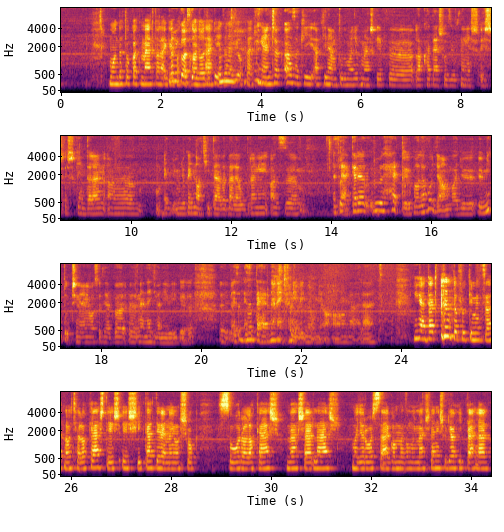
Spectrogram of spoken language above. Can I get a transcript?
mondatokat, mert a legjobbat Mert azt gondolták, hogy ez a legjobb, persze. Igen, csak az, aki, aki nem tud mondjuk másképp uh, lakhatáshoz jutni, és, és, és kénytelen uh, egy, mondjuk egy nagy hitelbe beleugrani, az uh, ez elkerülhető valahogyan? Vagy ő, ő mit tud csinálni ahhoz, hogy ebből ne 40 évig, ez, ez a teher ne 40 évig nyomja a vállát? Igen, tehát attól függ ki, mit szeretne, hogyha lakást és, és hitel, tényleg nagyon sok szóra lakás, vásárlás Magyarországon, meg amúgy más helyen is ugye a hitellel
